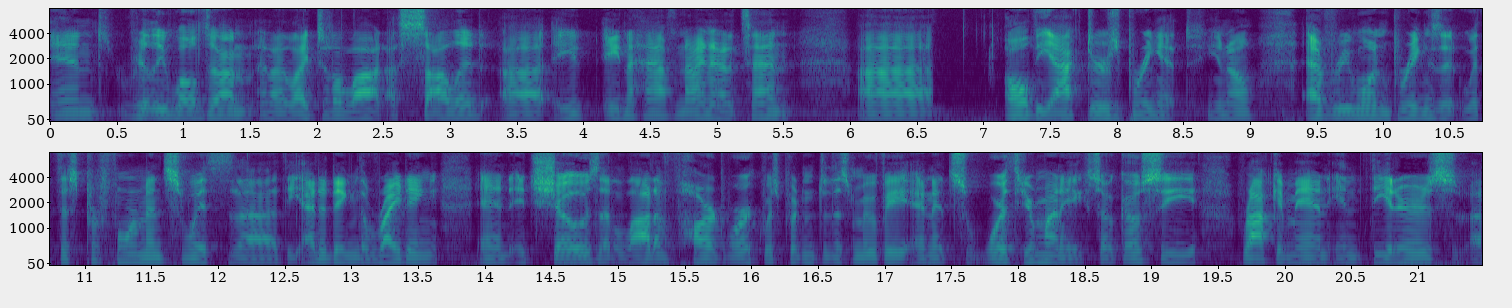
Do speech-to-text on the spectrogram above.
and really well done, and I liked it a lot. A solid uh, eight, eight and a half, nine out of ten. Uh, all the actors bring it you know? Everyone brings it with this performance with uh, the editing the writing and it shows that a lot of hard work was put into this movie and it's worth your money. So go see Rocketman in theaters. Uh,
